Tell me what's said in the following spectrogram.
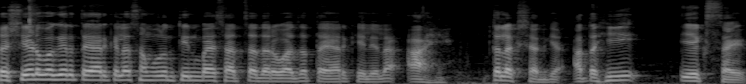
तर शेड वगैरे तयार केला समोरून तीन बाय सातचा दरवाजा तयार केलेला आहे. तर लक्षात घ्या आता ही एक साईड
